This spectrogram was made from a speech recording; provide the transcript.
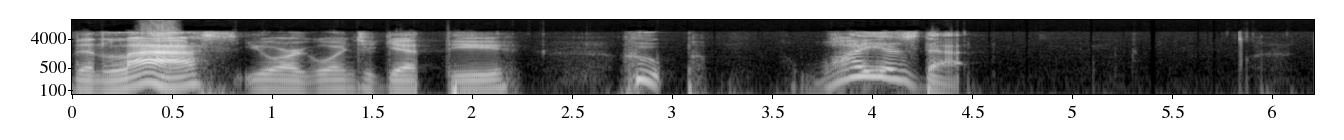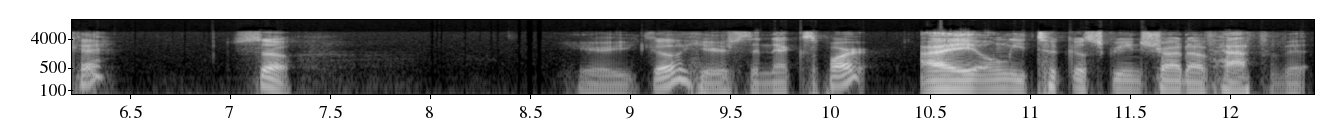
then last you are going to get the hoop. Why is that? Okay, so here you go. Here's the next part. I only took a screenshot of half of it.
